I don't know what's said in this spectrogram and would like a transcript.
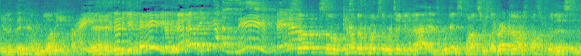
you know they didn't have any money. Right. You gotta get paid. like, you gotta live, fam. So, so kind of the approach that we're taking to that is we're getting sponsors. Like right now, our sponsor for this, and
